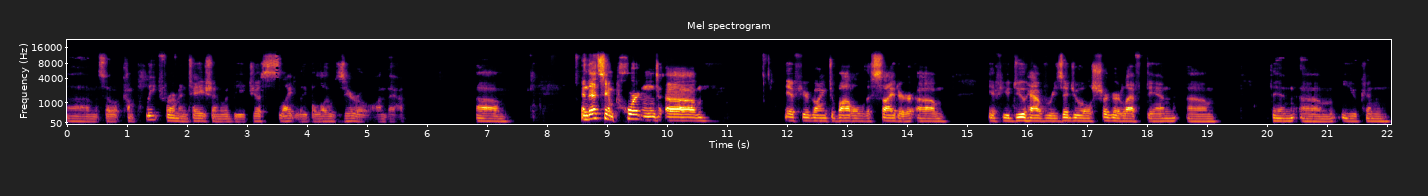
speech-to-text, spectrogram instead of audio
um, so a complete fermentation would be just slightly below zero on that um, and that's important um, if you're going to bottle the cider. Um, if you do have residual sugar left in, um, then you can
